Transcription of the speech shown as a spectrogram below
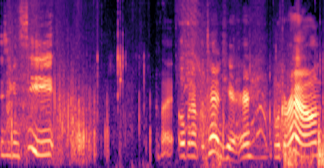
as you can see, if I open up the tent here, look around,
